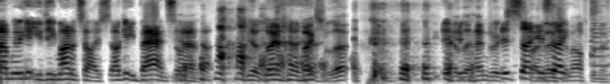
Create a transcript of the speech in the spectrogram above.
Oh, I'm going to get you demonetized. I'll get you banned. Sorry. Yeah, yeah thanks, thanks, for that. Yeah, the Hendrix it's like, Foundation it's like, afternoon.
